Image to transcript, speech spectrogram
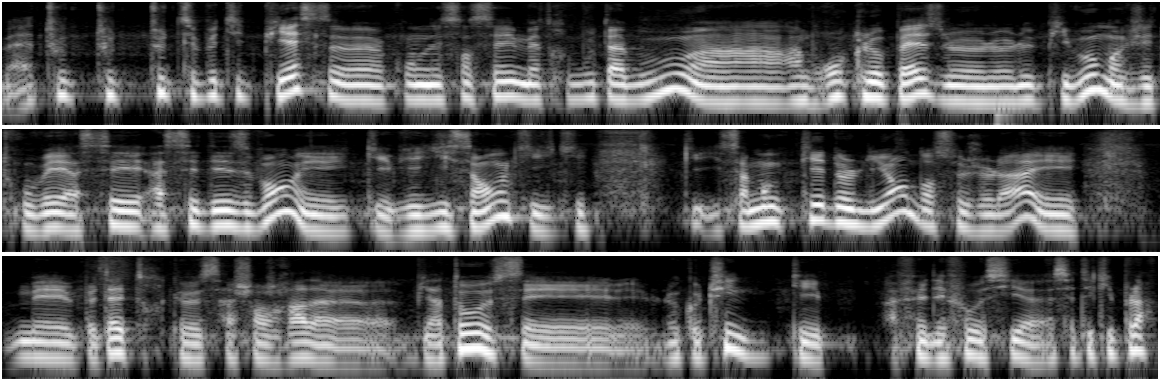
bah, toutes ces petites pièces euh, qu'on est censé mettre bout à bout. Un, Brook Lopez, le, pivot, moi que j'ai trouvé assez, assez décevant et qui est vieillissant, qui, qui, ça manquait de lien dans ce jeu-là. Et, mais peut-être que ça changera euh, bientôt. C'est le coaching qui a fait défaut aussi à cette équipe-là.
